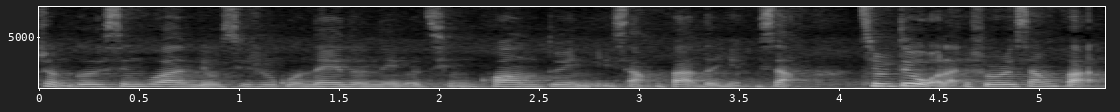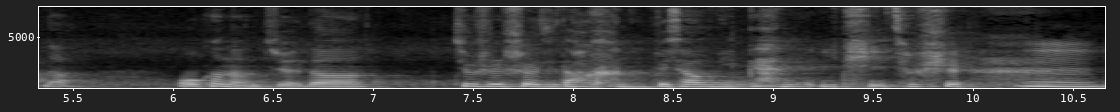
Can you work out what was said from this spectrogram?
整个新冠，尤其是国内的那个情况对你想法的影响，其实对我来说是相反的。我可能觉得。就是涉及到可能比较敏感的议题，就是，嗯，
